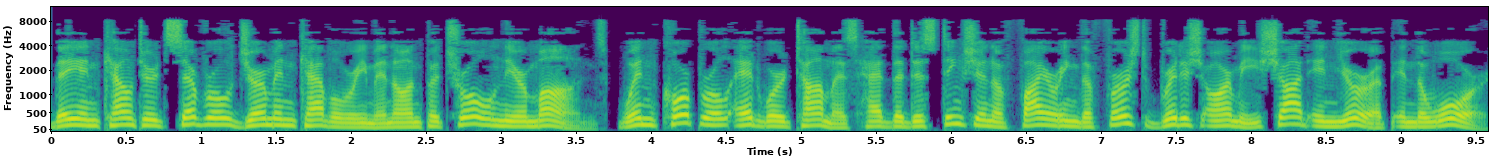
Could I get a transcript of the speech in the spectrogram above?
They encountered several German cavalrymen on patrol near Mons, when Corporal Edward Thomas had the distinction of firing the first British Army shot in Europe in the war,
